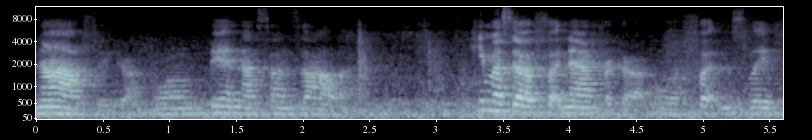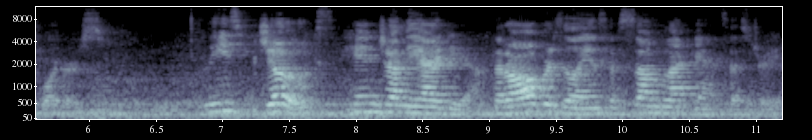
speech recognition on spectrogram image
na África, or um pé na senzala, he must have a foot in Africa or a foot in slave quarters. These jokes hinge on the idea that all Brazilians have some black ancestry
